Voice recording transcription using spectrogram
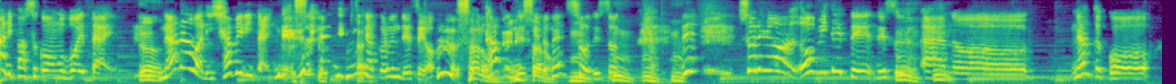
割パソコンを覚えたい。うん7割喋りたい。みんな来るんですよ。サロンね、多分ですけど。ねそうですそううんうんうんでそれをを見ててです。うんあのーなんかこう、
